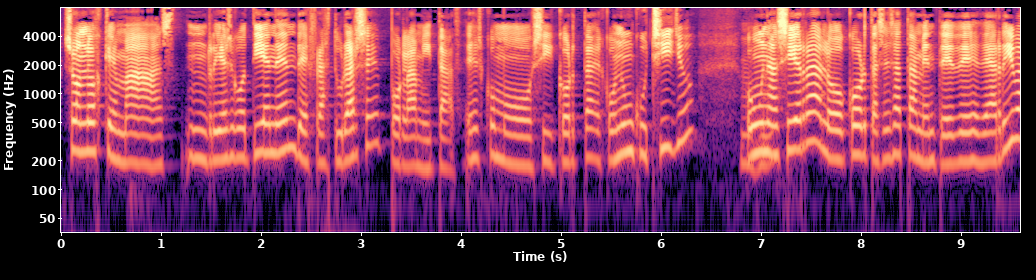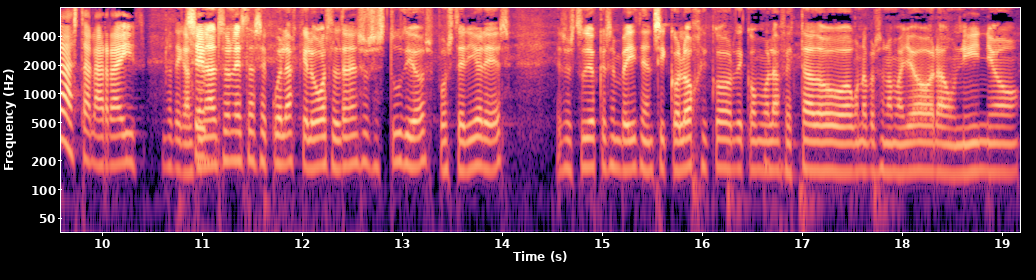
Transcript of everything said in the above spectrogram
son los que más riesgo tienen de fracturarse por la mitad. Es como si cortas con un cuchillo, con una sierra, lo cortas exactamente desde arriba hasta la raíz. Fíjate que al Se- final son estas secuelas que luego saldrán en esos estudios posteriores, esos estudios que siempre dicen psicológicos de cómo le ha afectado a una persona mayor, a un niño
